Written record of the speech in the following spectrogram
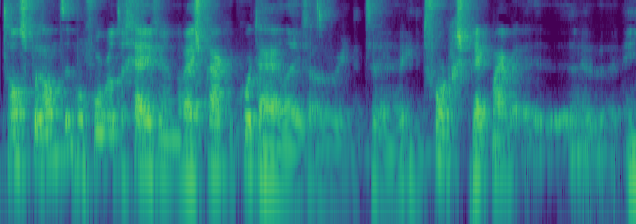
transparant om een voorbeeld te geven. Wij spraken kort daar heel even over in het, uh, in het voorgesprek. Maar en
